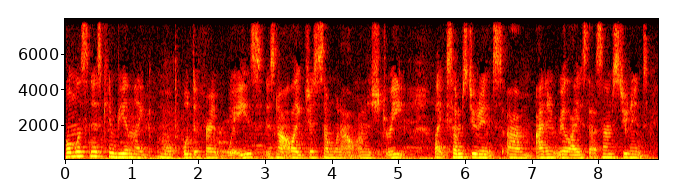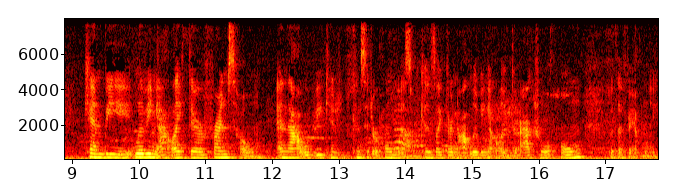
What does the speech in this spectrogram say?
Homelessness can be in like multiple different ways. It's not like just someone out on the street. Like some students, um, I didn't realize that some students can be living at like their friend's home, and that would be con- considered homeless because like they're not living at like their actual home with a family.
